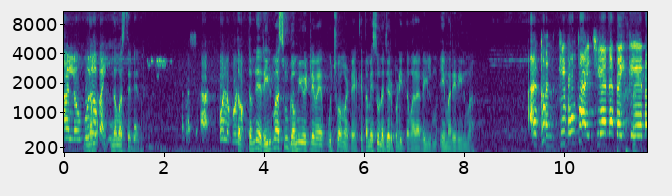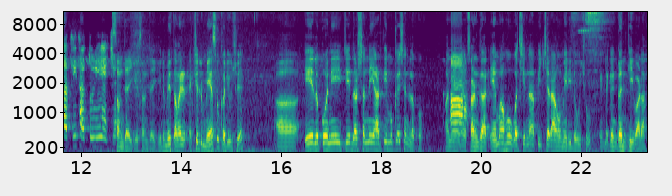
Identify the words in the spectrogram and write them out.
હલો બોલો ભાઈ. નમસ્તે બેન. બોલો બોલો તમ- તમને રીલમાં શું ગમ્યું એટલે મેં પૂછવા માટે કે તમે શું નજર પડી તમારા રીલ એ મારી રીલમાં? ગંદકી બહુ થાય છે અને કઈ કે નથી થતું એ જ. સમજાઈ ગયું સમજાઈ ગયું. એટલે મેં તમારે એકચ્યુઅલી મેં શું કર્યું છે એ લોકોની જે દર્શનની આરતી મૂકે છે ને લોકો અને શણગાર એમાં હું વચ્ચેના પિક્ચર આ ઉમેરી દઉં છું એટલે કે ગંદકીવાળા.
